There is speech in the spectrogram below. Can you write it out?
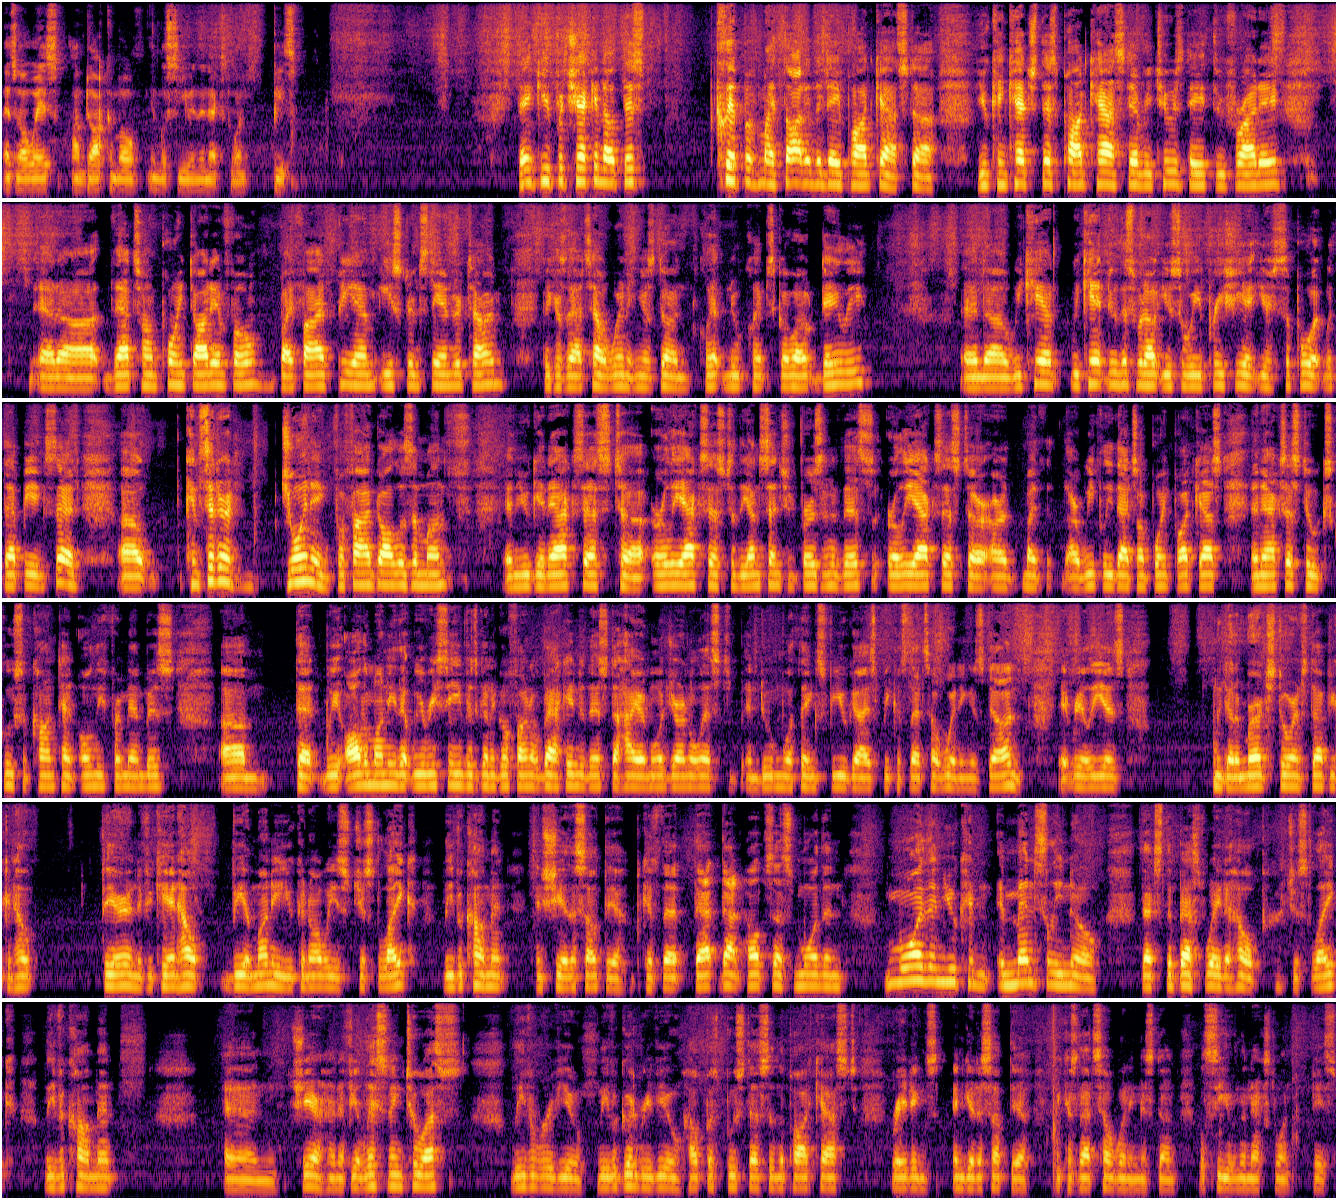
As always, I'm Docomo, and we'll see you in the next one. Peace. Thank you for checking out this clip of my Thought of the Day podcast. Uh, you can catch this podcast every Tuesday through Friday at uh, that's on point.info by 5 p.m. Eastern Standard Time because that's how winning is done. Clip new clips go out daily, and uh, we can't we can't do this without you. So we appreciate your support. With that being said, uh, consider joining for five dollars a month. And you get access to early access to the uncensored version of this, early access to our my, our weekly That's on Point podcast, and access to exclusive content only for members. Um, that we all the money that we receive is going to go funnel back into this to hire more journalists and do more things for you guys because that's how winning is done. It really is. We got a merch store and stuff. You can help there, and if you can't help via money, you can always just like, leave a comment, and share this out there because that that that helps us more than more than you can immensely know. That's the best way to help. Just like, leave a comment, and share. And if you're listening to us leave a review. Leave a good review. Help us boost us in the podcast ratings and get us up there because that's how winning is done. We'll see you in the next one. Peace.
